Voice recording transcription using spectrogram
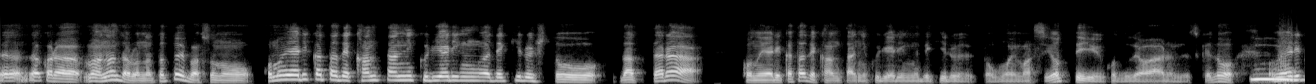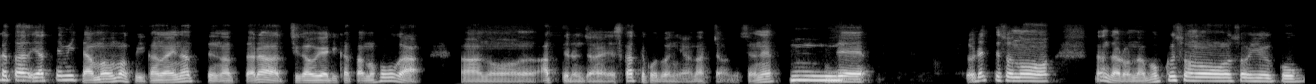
だだから、まあなんだろうな、例えばその、このやり方で簡単にクリアリングができる人だったら、このやり方で簡単にクリアリングできると思いますよっていうことではあるんですけど、ここのやり方やってみてあんまうまくいかないなってなったら、違うやり方の方が、あの、合ってるんじゃないですかってことにはなっちゃうんですよね。うん、で、それってその、なんだろうな、僕、その、そういう、こ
